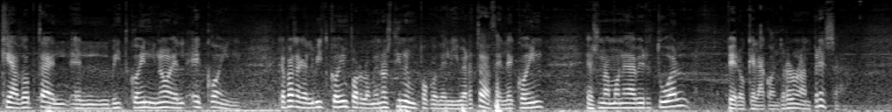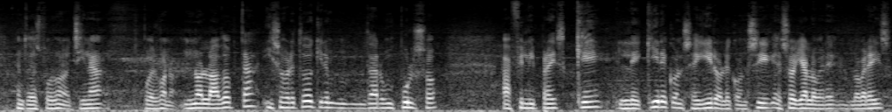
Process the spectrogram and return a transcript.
que adopta el, el Bitcoin y no el E-Coin ¿Qué pasa? Que el Bitcoin por lo menos tiene un poco de libertad. El Ecoin es una moneda virtual, pero que la controla una empresa. Entonces, pues bueno, China, pues bueno, no lo adopta y sobre todo quiere dar un pulso a Philip Price que le quiere conseguir o le consigue, eso ya lo, veréis,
